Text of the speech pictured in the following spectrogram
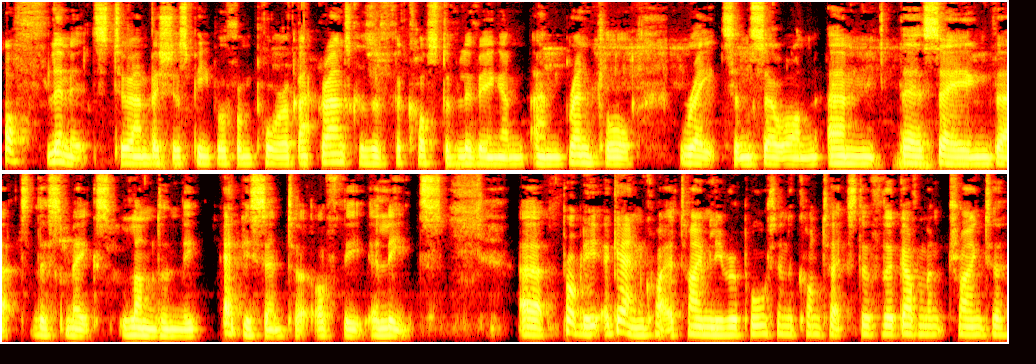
off limits to ambitious people from poorer backgrounds because of the cost of living and, and rental rates and so on. Um, they're saying that this makes London the epicenter of the elites. Uh, probably, again, quite a timely report in the context of the government trying to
